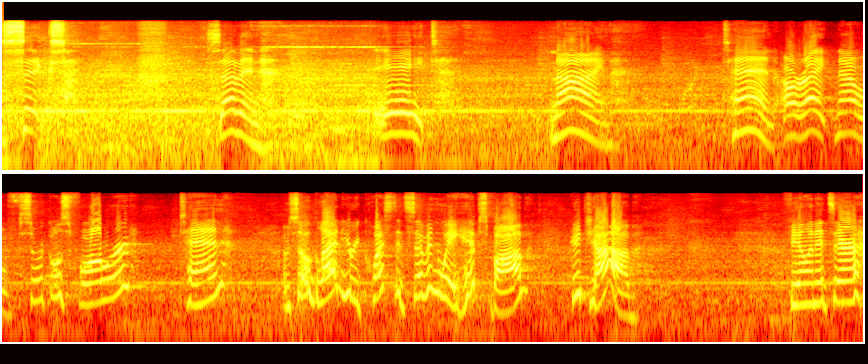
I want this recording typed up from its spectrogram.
Six, seven, eight, nine, ten. All right, now circles forward, 10. I'm so glad you requested seven-way hips, Bob. Good job. Feeling it, Sarah?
